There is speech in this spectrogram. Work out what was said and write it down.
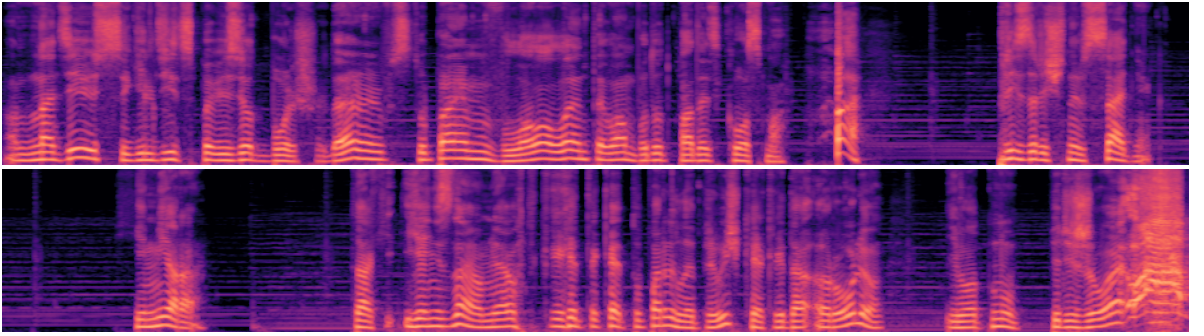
Надеюсь, Сагильдиц повезет больше, да? Вступаем в Лололенд, и вам будут падать Космо. Ха! Призрачный всадник. Химера. Так, я не знаю, у меня вот какая-то такая тупорылая привычка, я когда ролю, и вот, ну, переживаю... А,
